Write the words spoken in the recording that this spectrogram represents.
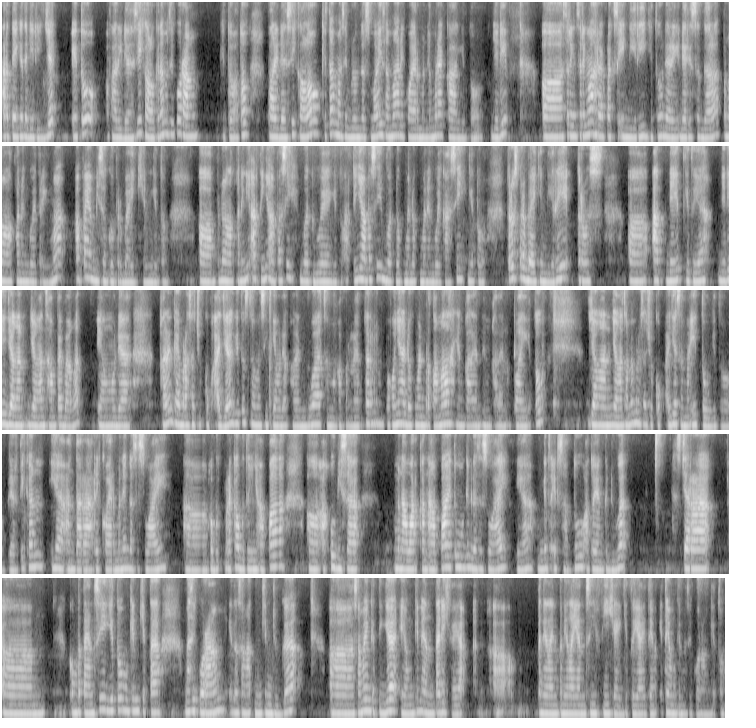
artinya kita di reject itu validasi kalau kita masih kurang gitu atau validasi kalau kita masih belum sesuai sama requirementnya mereka gitu. Jadi uh, sering-seringlah refleksiin diri gitu dari dari segala penolakan yang gue terima apa yang bisa gue perbaikin gitu. Uh, penolakan ini artinya apa sih buat gue gitu? Artinya apa sih buat dokumen-dokumen yang gue kasih gitu? Terus perbaikin diri terus uh, update gitu ya. Jadi jangan jangan sampai banget yang udah kalian kayak merasa cukup aja gitu sama CV yang udah kalian buat sama cover letter. Pokoknya dokumen pertama lah yang kalian yang kalian apply itu. Jangan jangan sampai merasa cukup aja sama itu gitu. Berarti kan ya antara requirementnya nggak sesuai uh, mereka butuhnya apa, uh, aku bisa menawarkan apa itu mungkin gak sesuai ya. Mungkin itu satu. Atau yang kedua secara um, kompetensi gitu mungkin kita masih kurang itu sangat mungkin juga. Uh, sama yang ketiga ya mungkin yang tadi kayak uh, penilaian-penilaian CV kayak gitu ya itu yang itu yang mungkin masih kurang gitu.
